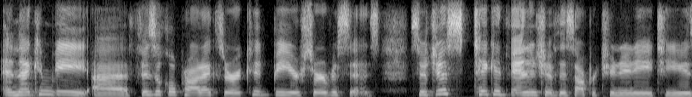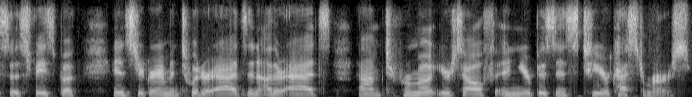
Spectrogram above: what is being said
And that can be uh, physical products or it could be your services. So just take advantage of this opportunity to use those Facebook, Instagram, and Twitter ads and other ads um, to promote yourself and your business to your customers.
